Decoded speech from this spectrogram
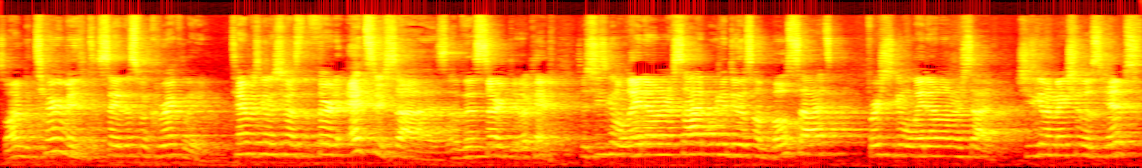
So I'm determined to say this one correctly. Tamara's gonna show us the third exercise of this circuit. Okay, so she's gonna lay down on her side. We're gonna do this on both sides. First, she's gonna lay down on her side. She's gonna make sure those hips,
